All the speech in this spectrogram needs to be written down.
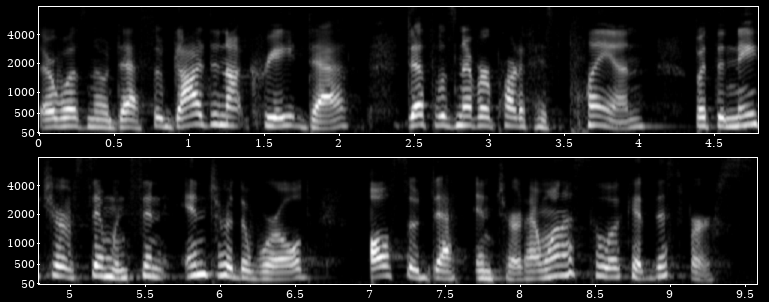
There was no death. So God did not create death. Death was never a part of his plan. But the nature of sin, when sin entered the world, also death entered. I want us to look at this verse.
